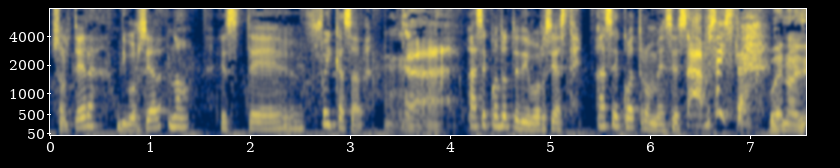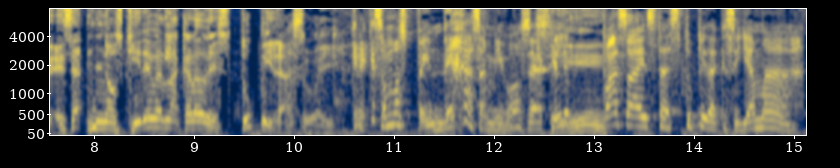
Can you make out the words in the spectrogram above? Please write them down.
¿Soltera? ¿Divorciada? No, este, fui casada. Ah, ¿Hace cuánto te divorciaste? Hace cuatro meses. Ah, pues ahí está. bueno, esa nos quiere ver la cara de estúpidas, güey. Cree que somos pendejas, amigo. O sea, ¿qué Sí. le pasa a esta estúpida que se llama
